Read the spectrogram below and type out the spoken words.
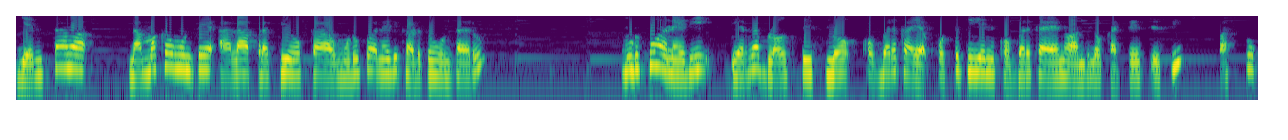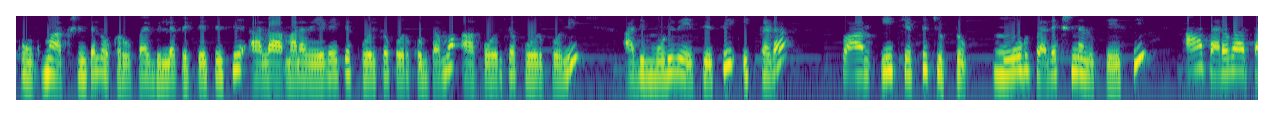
ఎంత నమ్మకం ఉంటే అలా ప్రతి ఒక్క ముడుపు అనేది కడుతూ ఉంటారు. ముడుపు అనేది ఎర్ర బ్లౌజ్ పీస్లో కొబ్బరికాయ పొట్టు తీయని కొబ్బరికాయను అందులో కట్టేసేసి పసుపు కుంకుమ అక్షింతలు ఒక రూపాయి బిల్ల పెట్టేసేసి అలా మనం ఏదైతే కోరిక కోరుకుంటామో ఆ కోరిక కోరుకొని అది ముడి వేసేసి ఇక్కడ స్వామి ఈ చెట్టు చుట్టూ మూడు ప్రదక్షిణలు చేసి ఆ తర్వాత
